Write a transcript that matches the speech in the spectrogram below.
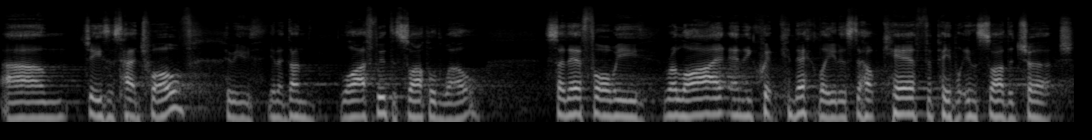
Um, Jesus had 12 who he you know, done life with, discipled well. So therefore, we rely and equip Connect leaders to help care for people inside the church.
